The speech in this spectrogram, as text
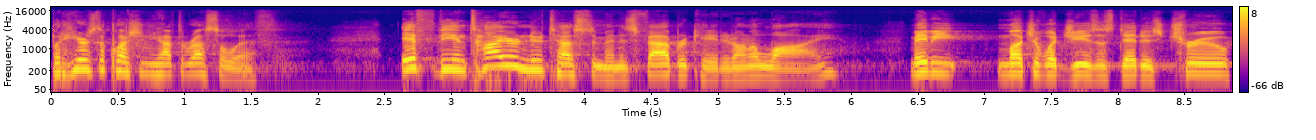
But here's the question you have to wrestle with. If the entire New Testament is fabricated on a lie, maybe much of what Jesus did is true,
